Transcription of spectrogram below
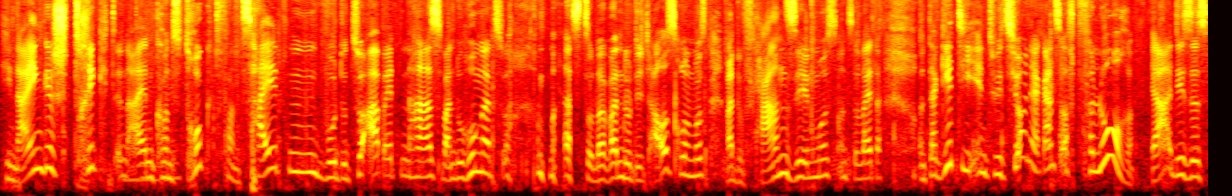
hineingestrickt in ein Konstrukt von Zeiten, wo du zu arbeiten hast, wann du Hunger zu haben hast oder wann du dich ausruhen musst, wann du Fernsehen musst und so weiter. Und da geht die Intuition ja ganz oft verloren. Ja, dieses,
